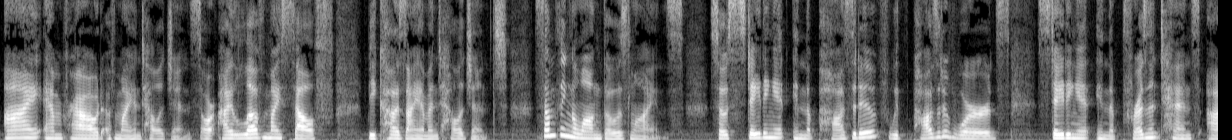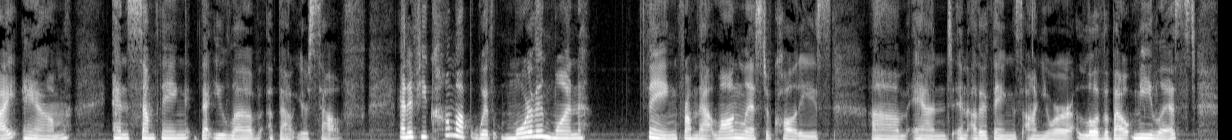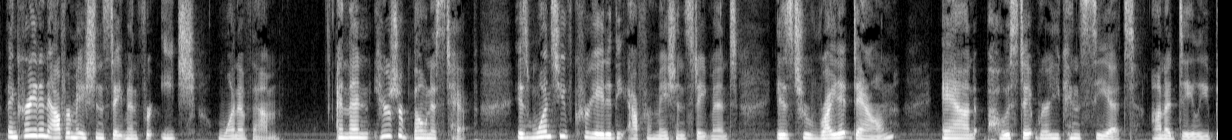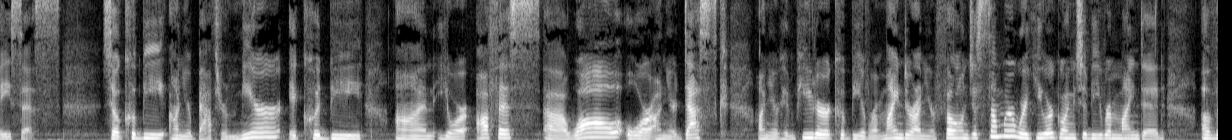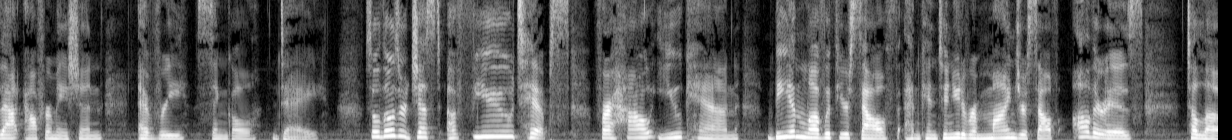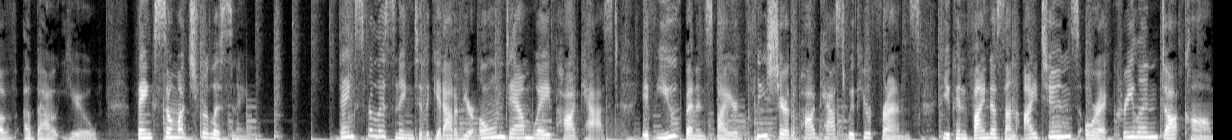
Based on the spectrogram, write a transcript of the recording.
I am proud of my intelligence, or I love myself because I am intelligent. Something along those lines. So, stating it in the positive with positive words, stating it in the present tense, I am, and something that you love about yourself. And if you come up with more than one thing from that long list of qualities, um, and and other things on your love about me list, then create an affirmation statement for each one of them. And then here's your bonus tip is once you've created the affirmation statement is to write it down and post it where you can see it on a daily basis. So it could be on your bathroom mirror, it could be on your office uh, wall or on your desk, on your computer. It could be a reminder on your phone, just somewhere where you are going to be reminded of that affirmation every single day. So, those are just a few tips for how you can be in love with yourself and continue to remind yourself all there is to love about you. Thanks so much for listening. Thanks for listening to the Get Out of Your Own Damn Way podcast. If you've been inspired, please share the podcast with your friends. You can find us on iTunes or at Krylyn.com.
